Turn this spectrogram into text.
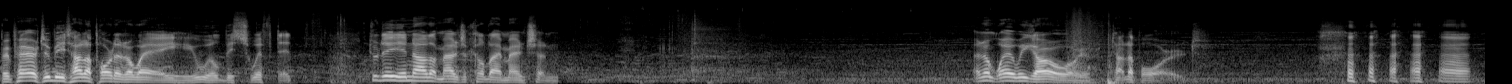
Prepare to be teleported away. You will be swifted to the another magical dimension. And away we go. Teleport.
